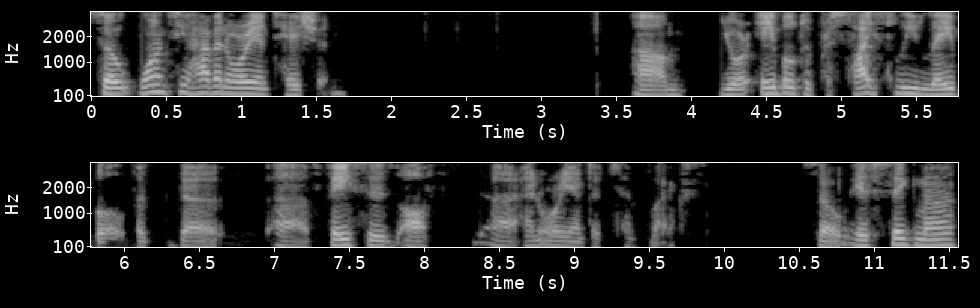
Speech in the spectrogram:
so once you have an orientation, um, you're able to precisely label the, the uh, faces of uh, an oriented simplex. So if sigma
